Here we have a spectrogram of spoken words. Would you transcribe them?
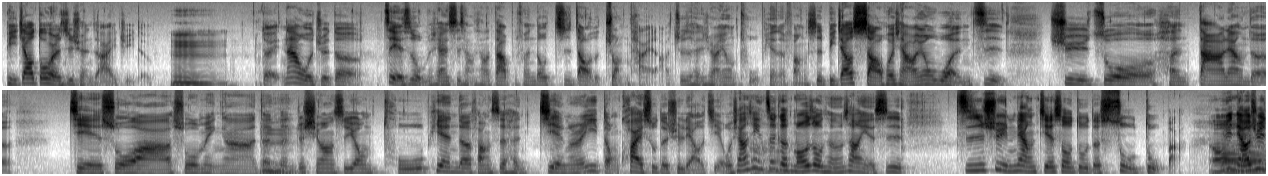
比较多人是选择 IG 的，嗯，对，那我觉得这也是我们现在市场上大部分都知道的状态啦，就是很喜欢用图片的方式，比较少会想要用文字。去做很大量的解说啊、说明啊等等，嗯、就希望是用图片的方式，很简而易懂、快速的去了解。我相信这个某种程度上也是资讯量接受度的速度吧。哦、因为你要去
